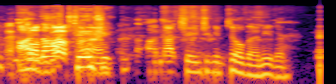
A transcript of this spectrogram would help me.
it's not about time. changing. I'm not changing until then either.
